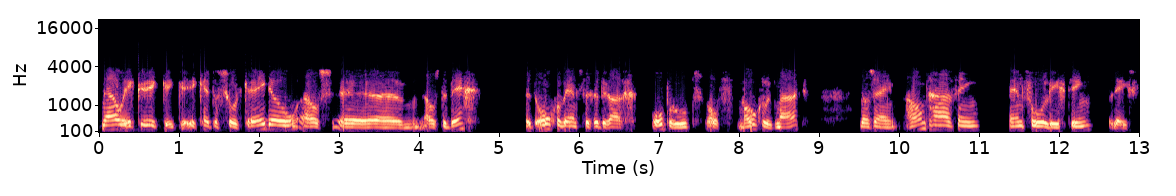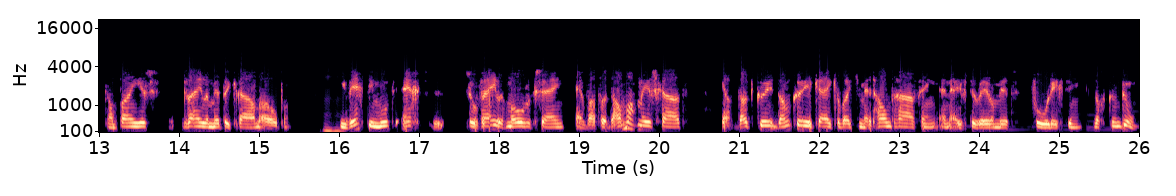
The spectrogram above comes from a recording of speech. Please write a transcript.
Nou, ik, ik, ik, ik heb een soort credo als, uh, als de weg het ongewenste gedrag oproept of mogelijk maakt, dan zijn handhaving en voorlichting, deze campagnes, dweilen met de kraan open. Mhm. Die weg die moet echt zo veilig mogelijk zijn. En wat er dan nog misgaat, ja, dat kun je, dan kun je kijken wat je met handhaving en eventueel met voorlichting nog kunt doen.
